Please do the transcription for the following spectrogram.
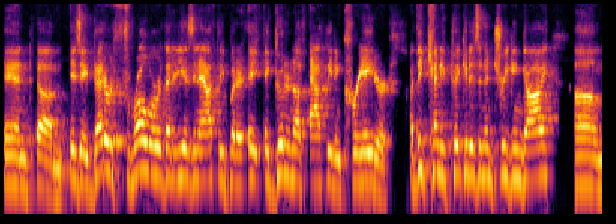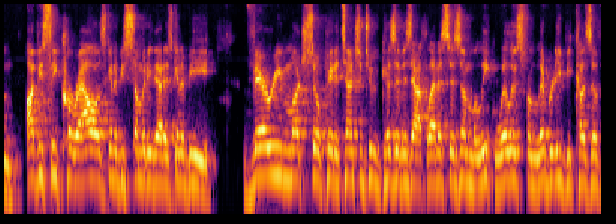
and um, is a better thrower than he is an athlete but a, a good enough athlete and creator i think kenny pickett is an intriguing guy um, obviously corral is going to be somebody that is going to be very much so paid attention to because of his athleticism malik willis from liberty because of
